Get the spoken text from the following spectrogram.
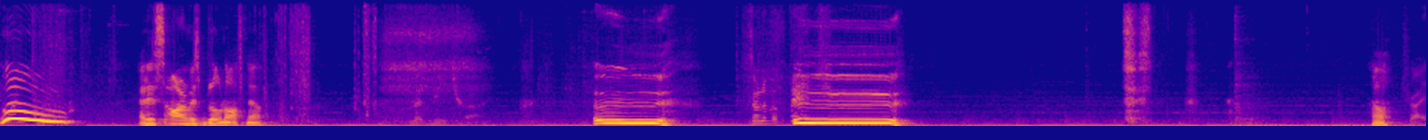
Woo! And his arm is blown off now. Let me try. Ooh. Son of a bitch! Ooh. Oh, Try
